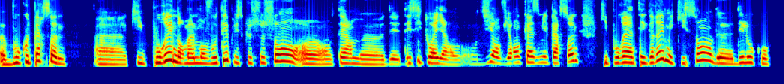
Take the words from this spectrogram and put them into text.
euh, beaucoup de personnes euh, qui pourraient normalement voter puisque ce sont euh, en termes des, citoyens, on, dit environ 15 000 personnes qui pourraient intégrer mais qui sont des locaux.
